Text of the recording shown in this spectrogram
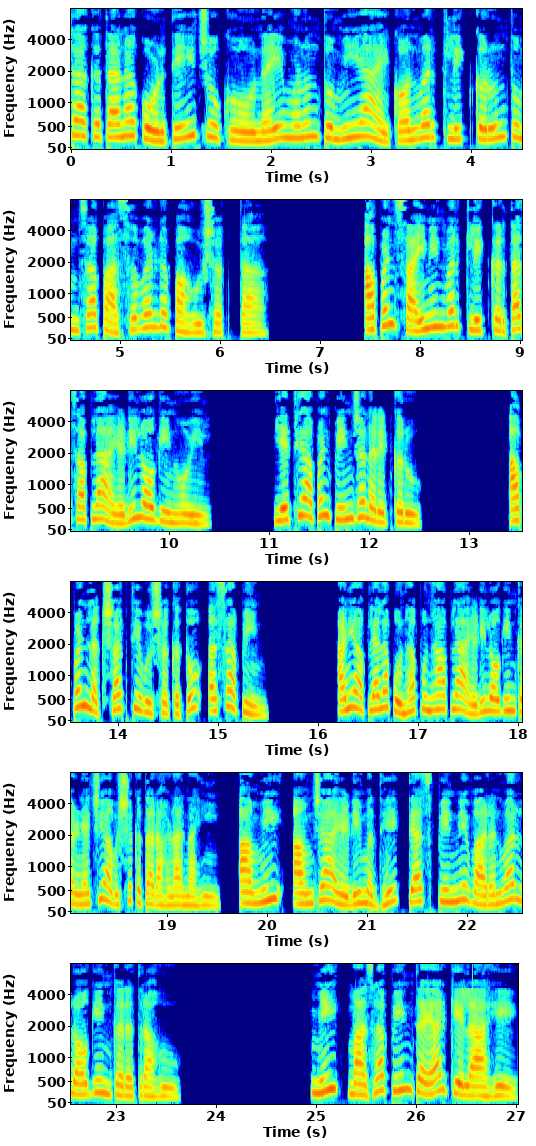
टाकताना कोणतीही चूक होऊ नये म्हणून तुम्ही या आयकॉनवर क्लिक करून तुमचा पासवर्ड पाहू शकता. आपण साइन इनवर क्लिक करताच आपला आयडी लॉग इन होईल. येथे आपण पिन जनरेट करू. आपण लक्षात ठेवू शकतो असा पिन. आणि आपल्याला पुन्हा पुन्हा आपला आयडी लॉग इन करण्याची आवश्यकता राहणार नाही. आम्ही आमच्या आयडीमध्ये त्याच पिनने वारंवार लॉग इन करत राहू. मी माझा पिन तयार केला आहे.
